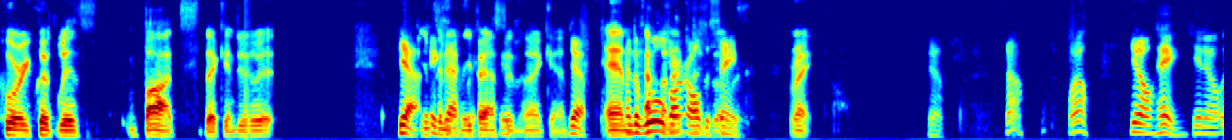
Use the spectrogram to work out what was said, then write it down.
who are equipped with bots that can do it Yeah. infinitely exactly. faster than I can. Yeah. And, And the rules aren't all the times same. Yeah. Right. Well, you know, hey, you know,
